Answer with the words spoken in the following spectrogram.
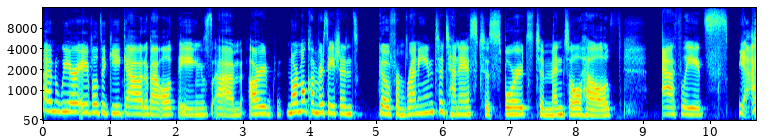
and we are able to geek out about all things. Um, our normal conversations go from running to tennis to sports to mental health, athletes. Yeah.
